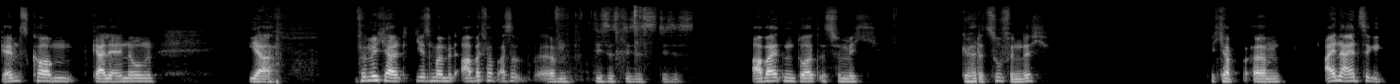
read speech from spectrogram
Gamescom, geile Erinnerungen. Ja, für mich halt jedes Mal mit Arbeit, also ähm, dieses, dieses, dieses Arbeiten dort ist für mich, gehört dazu, finde ich. Ich habe ähm, eine einzige,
